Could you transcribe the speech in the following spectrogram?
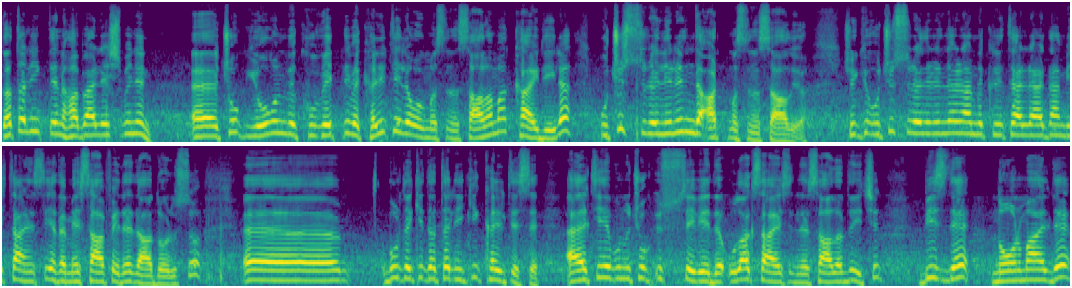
data linklerin haberleşmenin e, çok yoğun ve kuvvetli ve kaliteli olmasını sağlamak kaydıyla uçuş sürelerinin de artmasını sağlıyor. Çünkü uçuş sürelerinin önemli kriterlerden bir tanesi ya da mesafede daha doğrusu e, buradaki data linkin kalitesi. LTE bunu çok üst seviyede ulak sayesinde sağladığı için biz de normalde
